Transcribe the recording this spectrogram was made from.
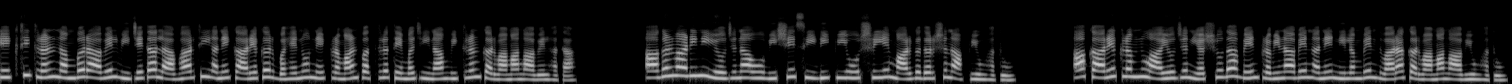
એકથી ત્રણ નંબર આવેલ વિજેતા લાભાર્થી અને કાર્યકર બહેનોને પ્રમાણપત્ર તેમજ ઇનામ વિતરણ કરવામાં આવેલ હતા. આંગણવાડીની યોજનાઓ વિશે સીડીપીઓ શ્રીએ માર્ગદર્શન આપ્યું હતું. આ કાર્યક્રમનું આયોજન યશોદાબેન પ્રવીણાબેન અને નીલમબેન દ્વારા કરવામાં આવ્યું હતું.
